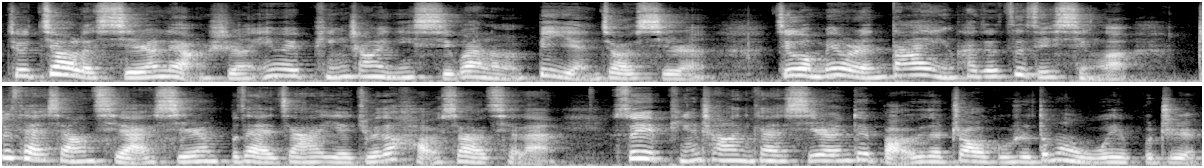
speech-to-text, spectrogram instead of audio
就叫了袭人两声，因为平常已经习惯了嘛，闭眼叫袭人。结果没有人答应，他就自己醒了，这才想起啊，袭人不在家，也觉得好笑起来。所以平常你看袭人对宝玉的照顾是多么无微不至，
